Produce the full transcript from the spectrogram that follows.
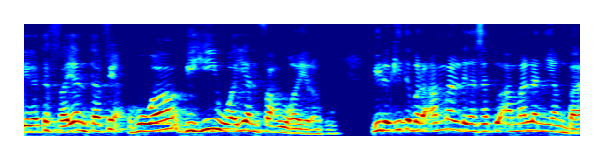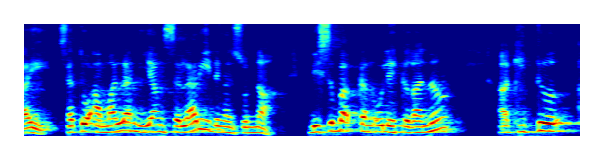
dia kata fayan tafi' huwa bihi wa yanfa'u ghairahu bila kita beramal dengan satu amalan yang baik satu amalan yang selari dengan sunnah disebabkan oleh kerana Ah, kita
